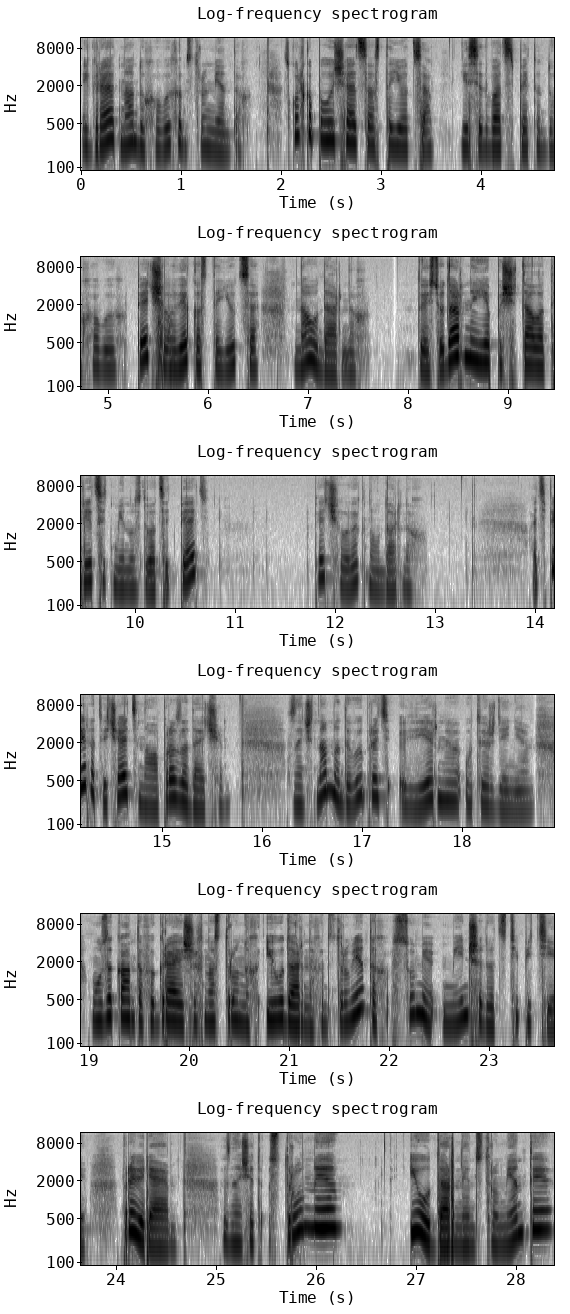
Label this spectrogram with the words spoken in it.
играют на духовых инструментах. Сколько получается остается, если 25 на духовых? 5 человек остаются на ударных. То есть ударные я посчитала 30 минус 25, 5 человек на ударных. А теперь отвечайте на вопрос задачи. Значит, нам надо выбрать верное утверждение. Музыкантов, играющих на струнных и ударных инструментах, в сумме меньше 25. Проверяем. Значит, струнные и ударные инструменты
